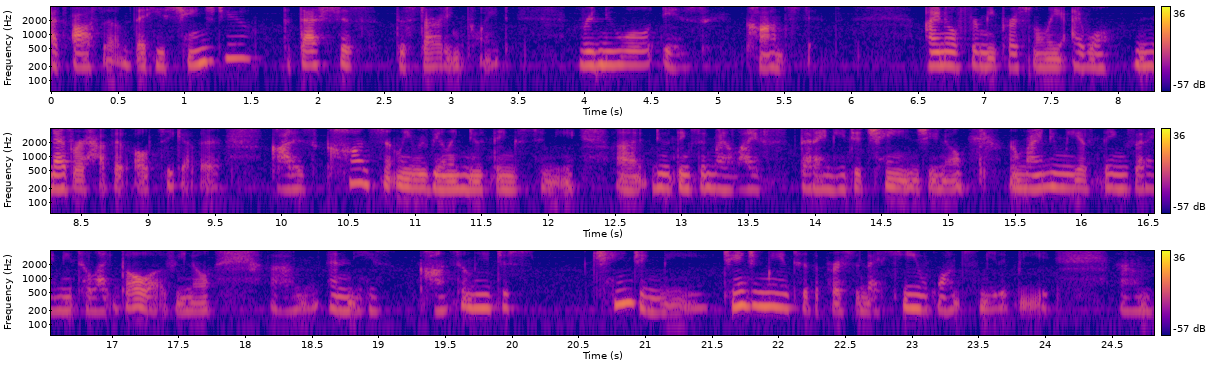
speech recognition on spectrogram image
that's awesome that He's changed you, but that's just the starting point. Renewal is constant. I know for me personally, I will never have it all together. God is constantly revealing new things to me, uh, new things in my life that I need to change, you know, reminding me of things that I need to let go of, you know. Um, and He's constantly just changing me, changing me into the person that He wants me to be. Um,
